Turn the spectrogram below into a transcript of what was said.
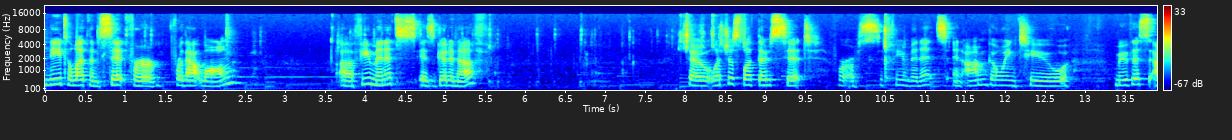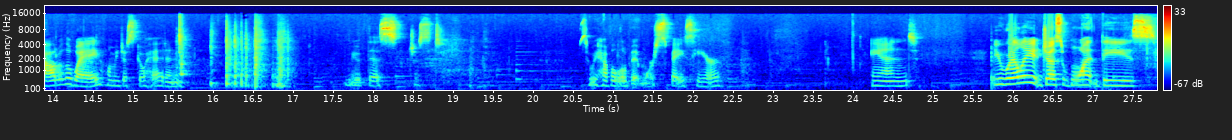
need to let them sit for, for that long. A few minutes is good enough. So let's just let those sit for a few minutes and I'm going to move this out of the way. Let me just go ahead and move this just so we have a little bit more space here. And you really just want these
